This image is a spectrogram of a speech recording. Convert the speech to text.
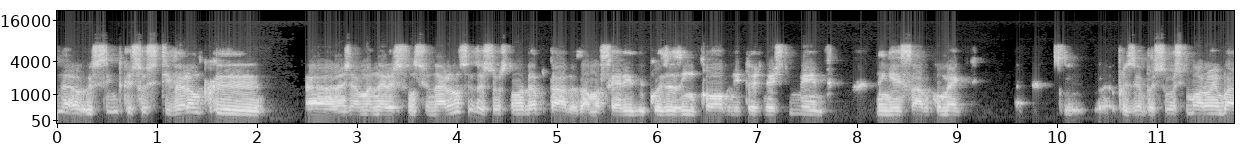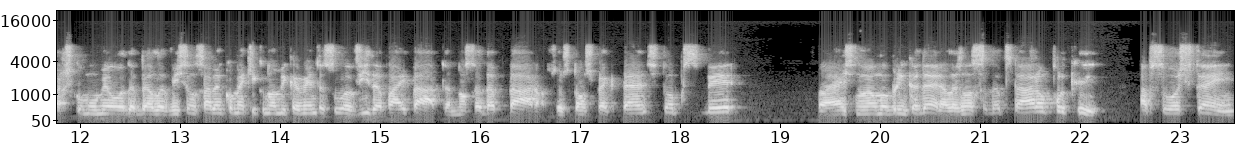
não, eu sinto que as pessoas tiveram que arranjar maneiras de funcionar. Não sei se as pessoas estão adaptadas. Há uma série de coisas incógnitas neste momento. Ninguém sabe como é que. Por exemplo, as pessoas que moram em bairros como o meu ou da Bela Vista não sabem como é que economicamente a sua vida vai estar. Portanto, não se adaptaram. As pessoas estão expectantes, estão a perceber. Não é? Isto não é uma brincadeira. Elas não se adaptaram porque há pessoas que têm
